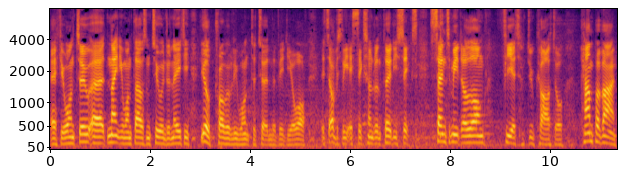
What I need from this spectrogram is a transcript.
if you want to. Uh, 91,280, you'll probably want to turn the video off. It's obviously a 636 centimeter long Fiat Ducato camper van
